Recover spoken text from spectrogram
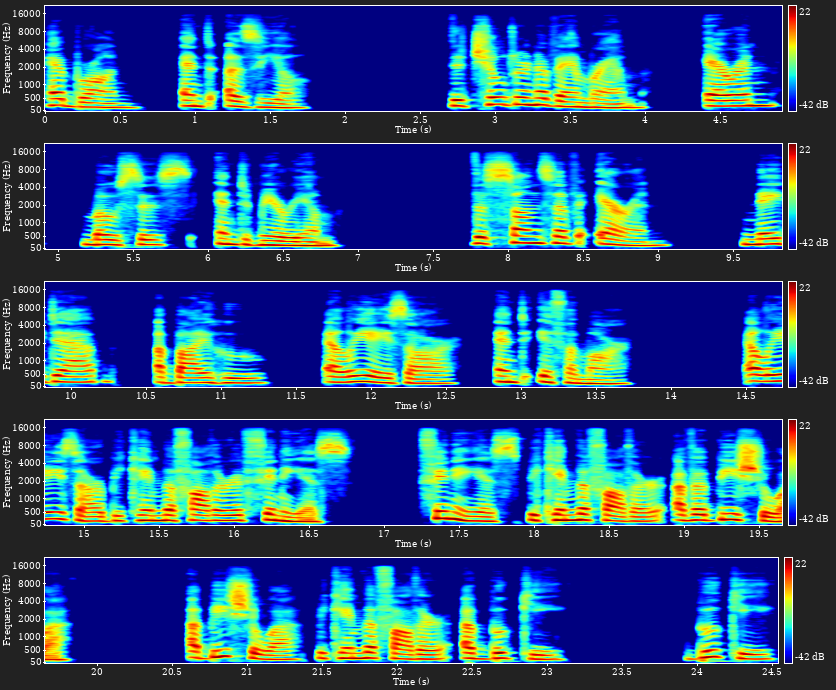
Hebron, and Uzziel. The children of Amram, Aaron, Moses, and Miriam. The sons of Aaron, Nadab, Abihu, Eleazar, and Ithamar. Eleazar became the father of Phinehas. Phinehas became the father of Abishua. Abishua became the father of Buki. Buki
